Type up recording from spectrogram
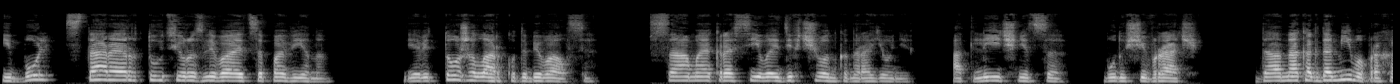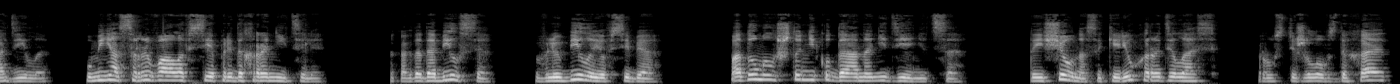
и боль старая ртутью разливается по венам. Я ведь тоже Ларку добивался. Самая красивая девчонка на районе. Отличница, будущий врач. Да она, когда мимо проходила, у меня срывало все предохранители. А когда добился, влюбил ее в себя, подумал, что никуда она не денется. Да еще у нас и Кирюха родилась. Рус тяжело вздыхает,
